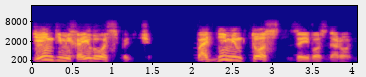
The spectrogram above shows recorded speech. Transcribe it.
Деньги Михаила Осиповича. Поднимем тост за его здоровье.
